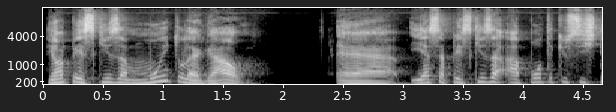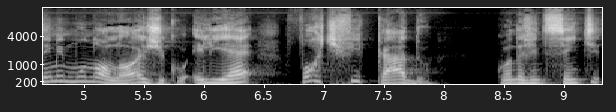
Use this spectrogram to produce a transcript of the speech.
Tem uma pesquisa muito legal é, e essa pesquisa aponta que o sistema imunológico ele é fortificado quando a gente sente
